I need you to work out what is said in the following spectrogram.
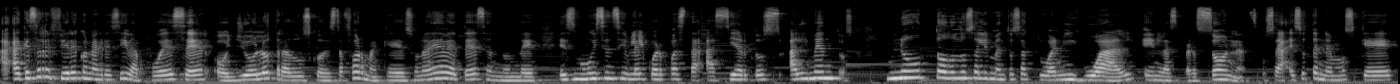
¿A, qué se refiere con agresiva? Puede ser, o yo lo traduzco de esta forma, que es una diabetes en donde es muy sensible el cuerpo hasta a ciertos alimentos. No todos los alimentos actúan igual en las personas. O sea, eso tenemos que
